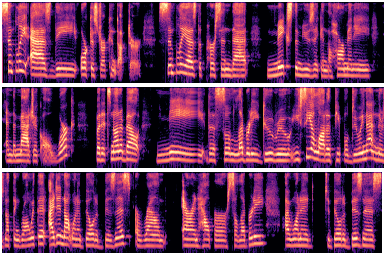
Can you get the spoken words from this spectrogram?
simply as the orchestra conductor, simply as the person that makes the music and the harmony and the magic all work. But it's not about me, the celebrity guru. You see a lot of people doing that, and there's nothing wrong with it. I did not want to build a business around Erin Halper celebrity. I wanted to build a business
